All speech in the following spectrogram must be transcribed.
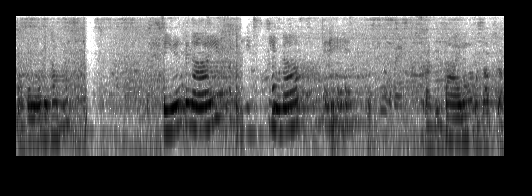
ขอก็ร้องเลยครับสีนไปไหนหิวน้แหมการดิ้นำตายแล้ว คนรับจาก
